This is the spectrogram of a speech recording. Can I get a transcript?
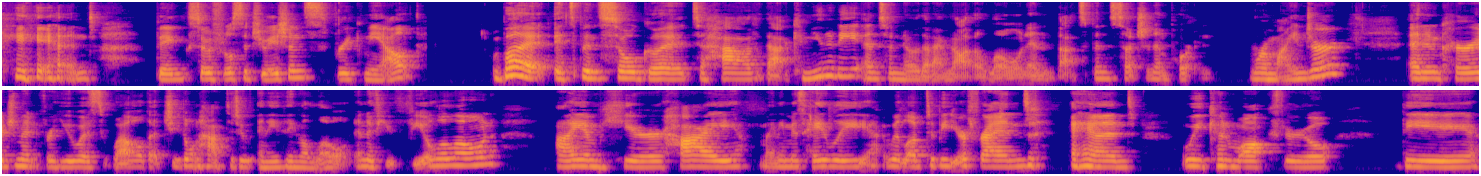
and big social situations freak me out. But it's been so good to have that community and to know that I'm not alone. And that's been such an important reminder and encouragement for you as well that you don't have to do anything alone. And if you feel alone, I am here. Hi, my name is Haley. I would love to be your friend. And we can walk through the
